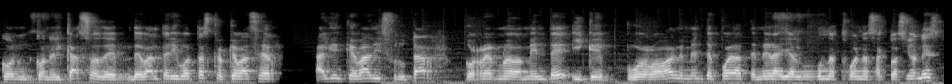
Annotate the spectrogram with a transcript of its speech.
con, con, el caso de, de Valtteri Bottas, creo que va a ser alguien que va a disfrutar correr nuevamente y que probablemente pueda tener ahí algunas buenas actuaciones.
